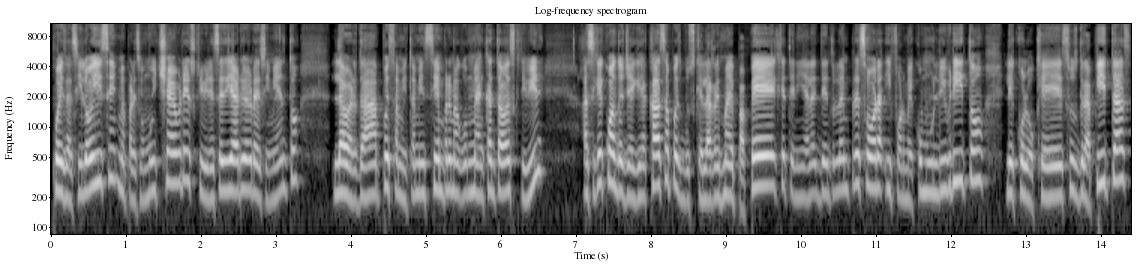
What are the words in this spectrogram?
Pues así lo hice, me pareció muy chévere escribir ese diario de agradecimiento. La verdad, pues a mí también siempre me me ha encantado escribir. Así que cuando llegué a casa, pues busqué la resma de papel que tenía dentro de la impresora y formé como un librito, le coloqué sus grapitas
